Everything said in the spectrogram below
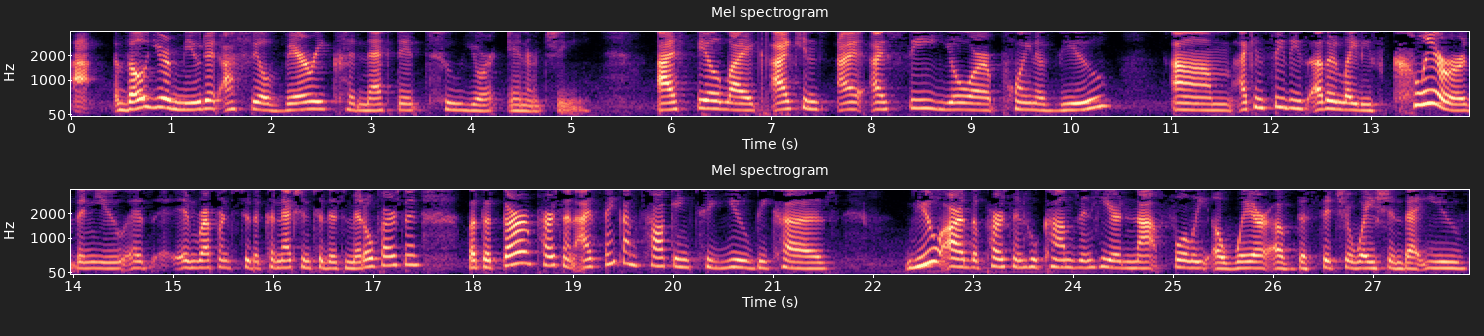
I, though you're muted, I feel very connected to your energy. I feel like I can I I see your point of view. Um, I can see these other ladies clearer than you as in reference to the connection to this middle person. But the third person, I think I'm talking to you because you are the person who comes in here not fully aware of the situation that you've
